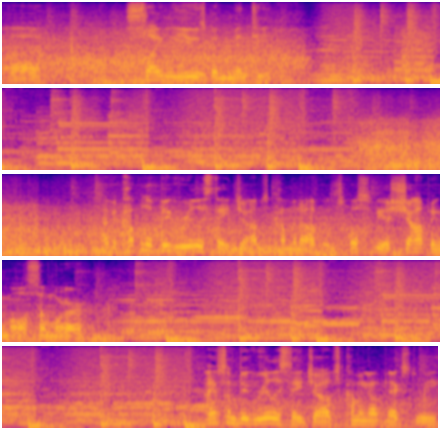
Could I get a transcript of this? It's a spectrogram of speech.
uh, slightly used but minty. I have a couple of big real estate jobs coming up. It's supposed to be a shopping mall somewhere. I have some big real estate jobs coming up next week.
